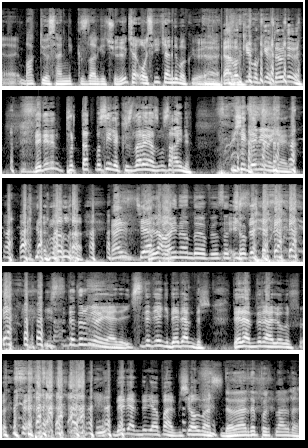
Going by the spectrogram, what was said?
"E, Bak diyor senlik kızlar geçiyor diyor. Ke- Oysa ki kendi bakıyor yani. Evet. Ya bakıyor bakıyor tabii tabii. Dedenin pırtlatmasıyla kızlara yazması aynı. Bir şey demiyorsun yani. Valla. Yani şey Hele yapmıyor. aynı anda yapıyorsa çok Üstü- Üstünde durmuyor yani. İkisi de diyor ki dedemdir. Dedemdir hallolur. dedemdir yapar. Bir şey olmaz. döver de pırtlar da.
